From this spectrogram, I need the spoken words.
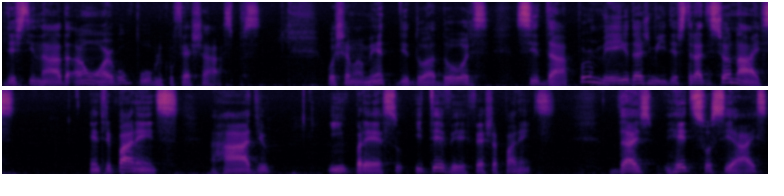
destinada a um órgão público, fecha aspas. O chamamento de doadores se dá por meio das mídias tradicionais, entre parênteses, rádio, impresso e TV, fecha parênteses, das redes sociais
